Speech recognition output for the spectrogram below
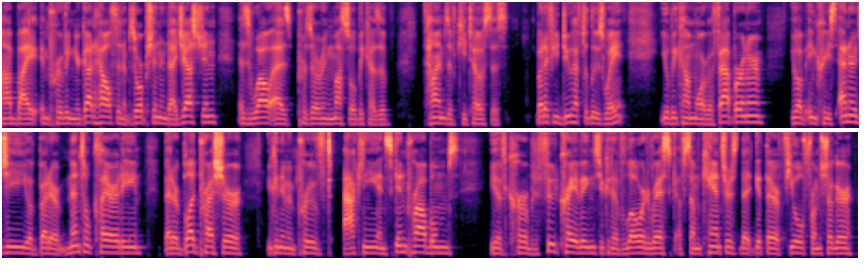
Uh, by improving your gut health and absorption and digestion, as well as preserving muscle because of times of ketosis. But if you do have to lose weight, you'll become more of a fat burner. You'll have increased energy. You have better mental clarity, better blood pressure. You can have improved acne and skin problems. You have curbed food cravings. You can have lowered risk of some cancers that get their fuel from sugar.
